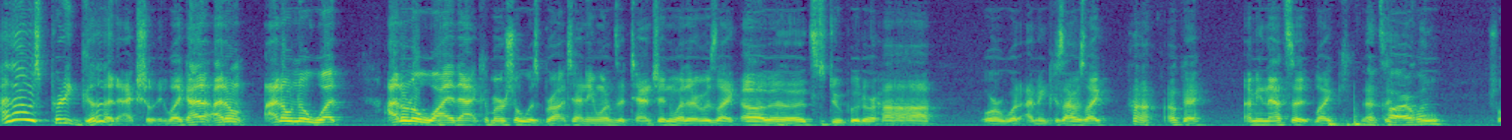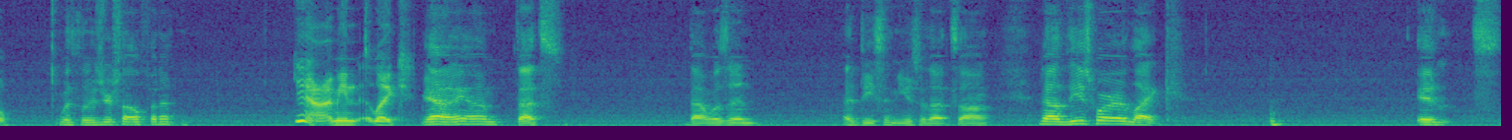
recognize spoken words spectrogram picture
I thought it was pretty good, actually. Like, I, I don't, I don't know what, I don't know why that commercial was brought to anyone's attention. Whether it was like, oh, that's stupid, or ha ha, ha, or what. I mean, because I was like, huh, okay. I mean, that's a like that's car a cool one? commercial. With lose yourself in it. Yeah, I mean, like, Yeah, yeah, um, that's that was an, a decent use of that song. Now these were like it's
